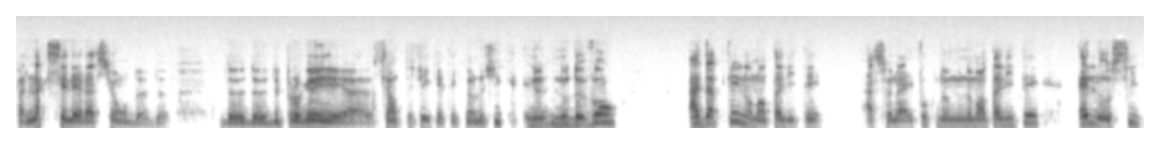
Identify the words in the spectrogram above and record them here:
par l'accélération du progrès euh, scientifique et technologique. Nous, devons adapter nos mentalités à cela. Il faut que nos, mentalités, elles aussi,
